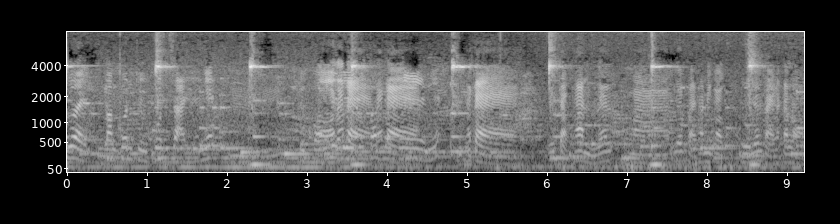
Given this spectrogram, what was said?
ช่วยบางคนถือคุณใส่อย่างเงี้ยถือขอ๋องอที่ตั้งดีแต่ก็ตั้งโอแต่เคอย่างเงี้ยตั้งแต่รู้จักท่านแล้วมาเรื่องสายท่านนี่ก็คือเรื่องสายมาตลอด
